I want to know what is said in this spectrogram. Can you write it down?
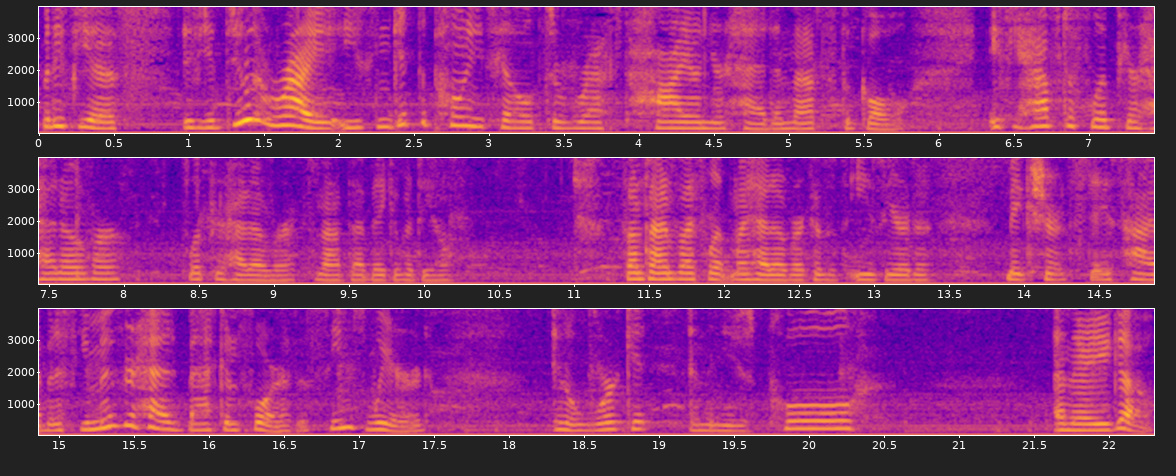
But if you if you do it right, you can get the ponytail to rest high on your head, and that's the goal. If you have to flip your head over, flip your head over. It's not that big of a deal. Sometimes I flip my head over because it's easier to make sure it stays high. But if you move your head back and forth, it seems weird. It'll work it, and then you just pull and there you go.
